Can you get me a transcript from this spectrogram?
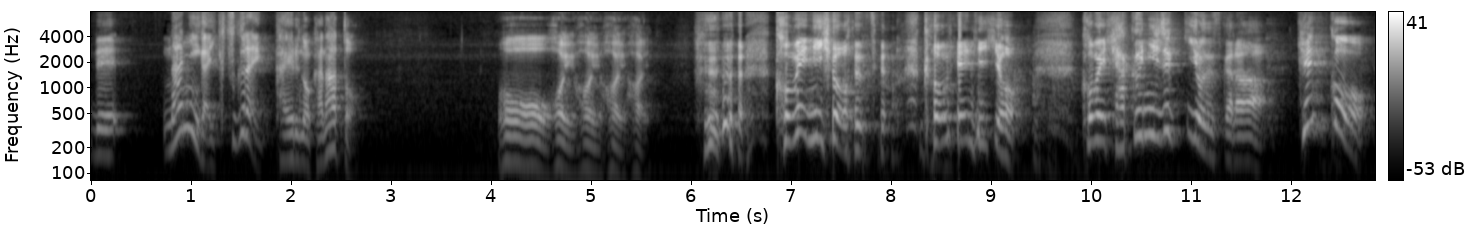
で何がいくつぐらい買えるのかなとおおはいはいはいはい。米2票ですよ。米2票米120キロですから結構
